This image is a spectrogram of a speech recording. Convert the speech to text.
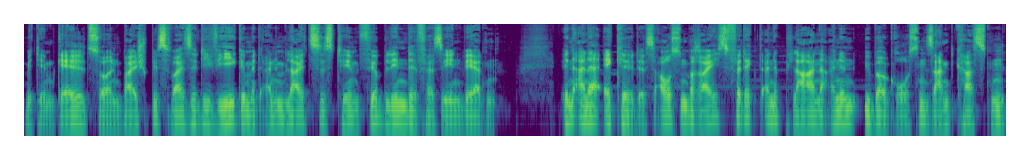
Mit dem Geld sollen beispielsweise die Wege mit einem Leitsystem für Blinde versehen werden. In einer Ecke des Außenbereichs verdeckt eine Plane einen übergroßen Sandkasten.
